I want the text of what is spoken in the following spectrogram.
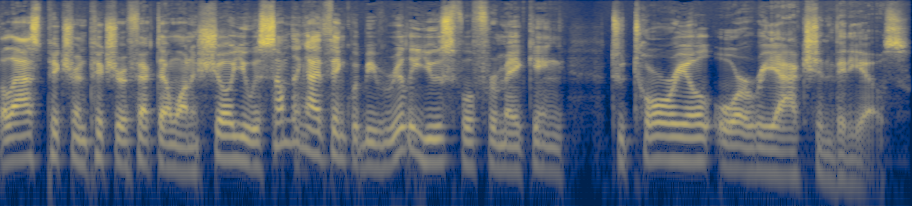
The last picture-in-picture effect I want to show you is something I think would be really useful for making tutorial or reaction videos.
